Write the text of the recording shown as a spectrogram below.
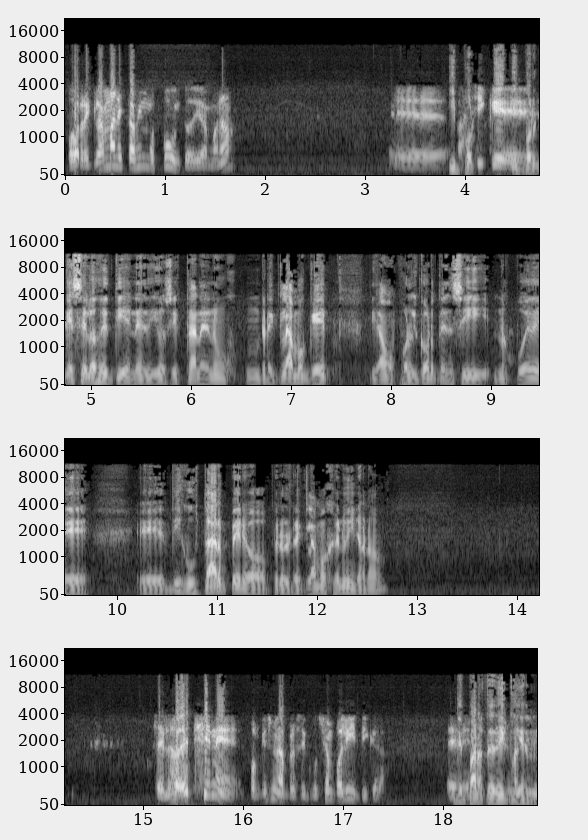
por reclamar estos mismos puntos, digamos, ¿no? Eh, ¿Y, por, que... ¿Y por qué se los detiene? Digo, si están en un, reclamo que, digamos, por el corte en sí nos puede eh, disgustar, pero, pero el reclamo es genuino, ¿no? Se los detiene porque es una persecución política. ¿De eh, parte de quién?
